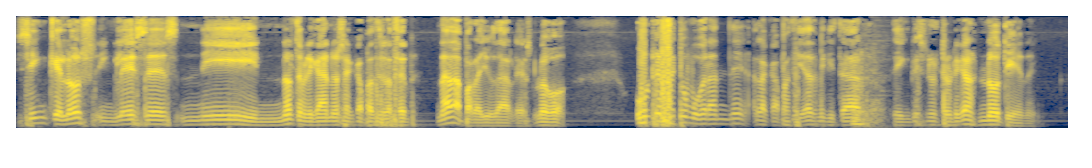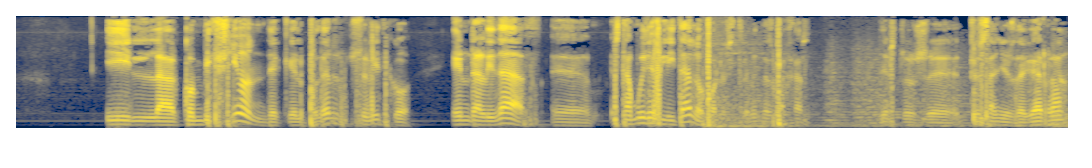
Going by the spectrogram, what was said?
sin que los ingleses ni norteamericanos sean capaces de hacer nada para ayudarles. Luego, un respeto muy grande a la capacidad militar de ingleses y norteamericanos no tienen. Y la convicción de que el poder soviético en realidad eh, está muy debilitado por las tremendas bajas de estos eh, tres años de guerra,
